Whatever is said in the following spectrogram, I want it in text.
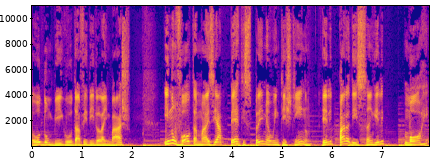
ou do umbigo ou da virilha lá embaixo, e não volta mais e aperta, espreme o intestino, ele para de ir sangue, ele morre,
